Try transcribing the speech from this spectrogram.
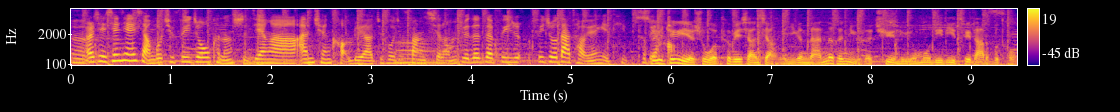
嗯而且先前也想过去非洲，可能时间啊、安全考虑啊，最后就放弃了。我们觉得在非洲非洲大草原也挺特别好所以这。个也是我特别想讲的一个男的和女的去旅游目的地最大的不同。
